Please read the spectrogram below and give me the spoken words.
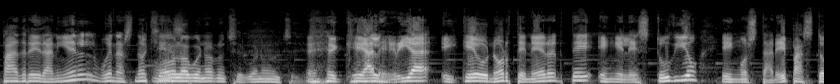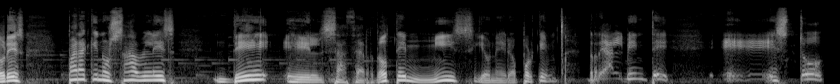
Padre Daniel, buenas noches. Hola, buenas noches, buenas noches. qué alegría y qué honor tenerte en el estudio en Ostaré Pastores para que nos hables de el sacerdote misionero, porque realmente eh, esto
